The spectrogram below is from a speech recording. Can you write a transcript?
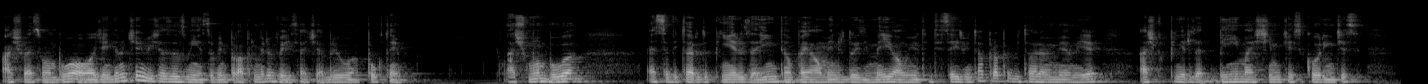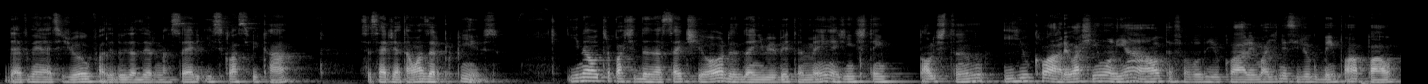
acho essa uma boa odd. Ainda não tinha visto essas linhas, tô vendo pela primeira vez. A gente abriu há pouco tempo. Acho uma boa essa vitória do Pinheiros aí. Então, pegar um menos 2,5 a 1,86. Então, a própria vitória 166. Acho que o Pinheiros é bem mais time que esse Corinthians. Deve ganhar esse jogo, fazer 2 a 0 na série e se classificar. Essa série já tá 1 a 0 pro Pinheiros. E na outra partida das 7 horas da NBB também, a gente tem Paulistano e Rio Claro. Eu achei uma linha alta a favor do Rio Claro. Imagina esse jogo bem pau a pau,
